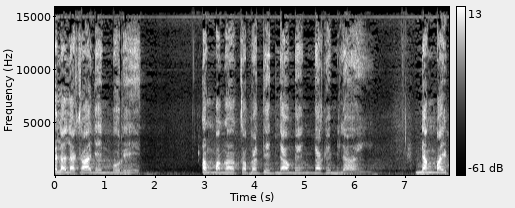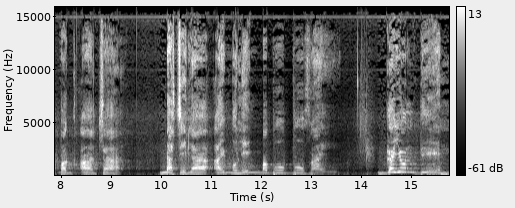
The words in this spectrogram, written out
Alalakanin mo rin ang mga kapatid naming nakimlay nang may pag-asa na sila ay muling mabubuhay. Gayon din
